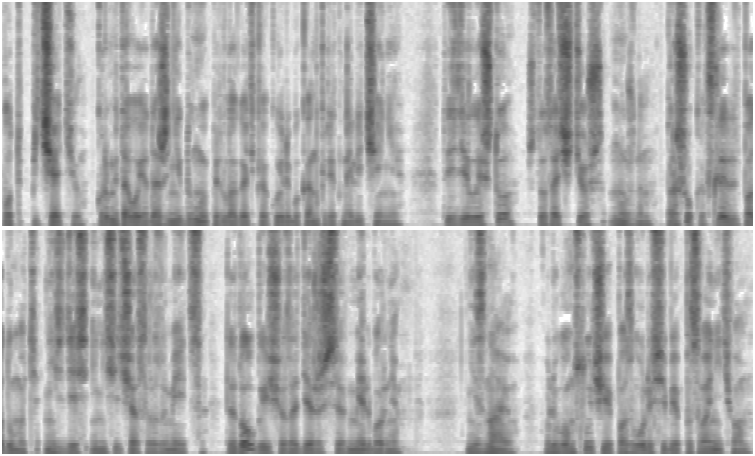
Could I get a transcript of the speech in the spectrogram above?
под печатью. Кроме того, я даже не думаю предлагать какое-либо конкретное лечение. Ты сделаешь то, что сочтешь нужным. Прошу как следует подумать, не здесь и не сейчас, разумеется. Ты долго еще задержишься в Мельбурне? Не знаю. В любом случае, позволю себе позвонить вам.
